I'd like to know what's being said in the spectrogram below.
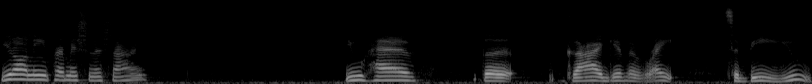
You don't need permission to shine. You have the God given right to be you.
